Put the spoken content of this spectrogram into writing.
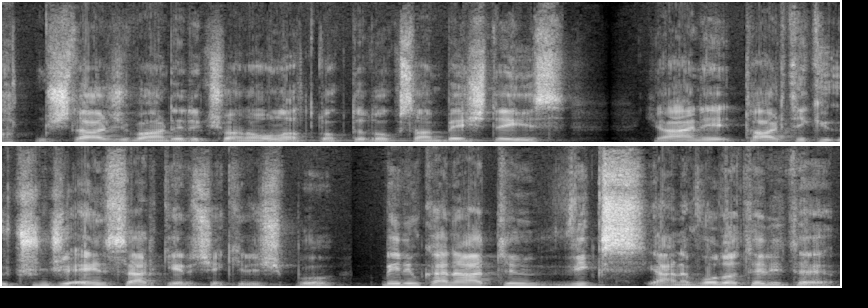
60'lar civarındaydık. Şu an 16.95'teyiz. Yani tarihteki üçüncü en sert geri çekiliş bu. Benim kanaatim VIX yani volatilite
